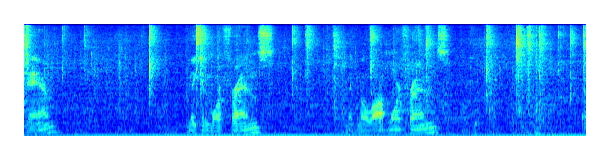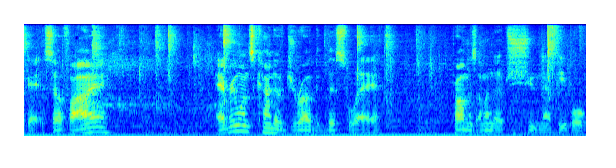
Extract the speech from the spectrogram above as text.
Jam. Making more friends. Making a lot more friends. Okay, so if I... Everyone's kind of drugged this way. Problem is I'm going to end up shooting at people.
